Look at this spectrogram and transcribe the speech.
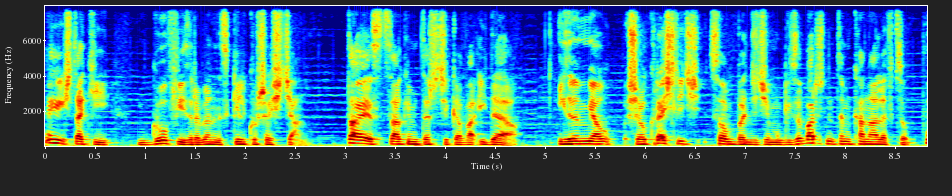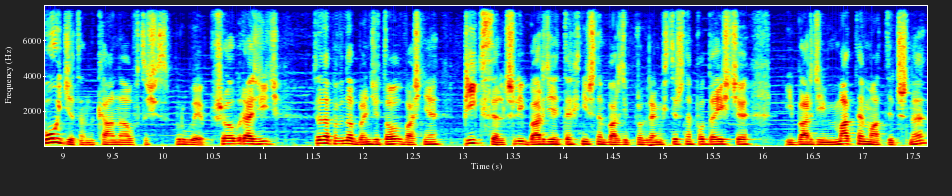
Jakiś taki goofy zrobiony z kilku sześcian. To jest całkiem też ciekawa idea. I gdybym miał się określić, co będziecie mogli zobaczyć na tym kanale, w co pójdzie ten kanał, w co się spróbuję przeobrazić, to na pewno będzie to właśnie Pixel, czyli bardziej techniczne, bardziej programistyczne podejście i bardziej matematyczne.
